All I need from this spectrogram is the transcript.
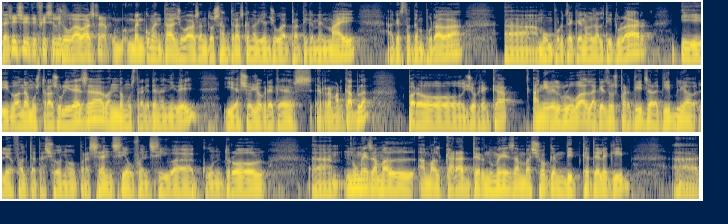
Ten... Sí, sí, dificilíssim, Jugaves, vam comentar, jugaves en dos centrals que no havien jugat pràcticament mai aquesta temporada, eh, amb un porter que no és el titular, i van demostrar solidesa, van demostrar que tenen nivell, i això jo crec que és, és remarcable, però jo crec que a nivell global d'aquests dos partits a l'equip li, ha, li ha faltat això, no? presència ofensiva, control, eh, només amb el, amb el caràcter, només amb això que hem dit que té l'equip, eh,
